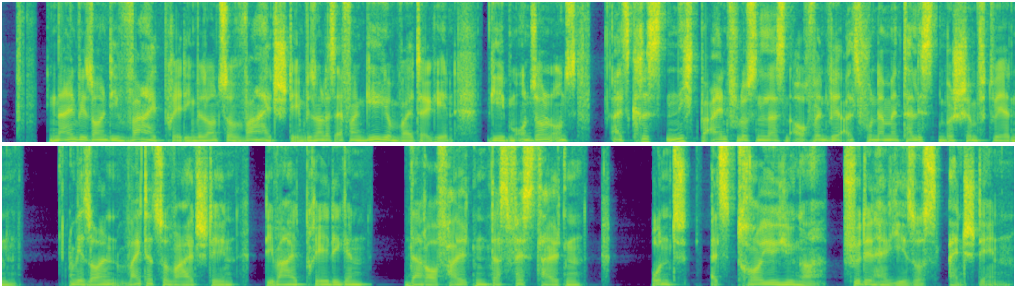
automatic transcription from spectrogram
Nein, wir sollen die Wahrheit predigen, wir sollen zur Wahrheit stehen, wir sollen das Evangelium weitergehen, geben und sollen uns als Christen nicht beeinflussen lassen, auch wenn wir als Fundamentalisten beschimpft werden. Wir sollen weiter zur Wahrheit stehen, die Wahrheit predigen, darauf halten, das festhalten und als treue Jünger für den Herrn Jesus einstehen.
